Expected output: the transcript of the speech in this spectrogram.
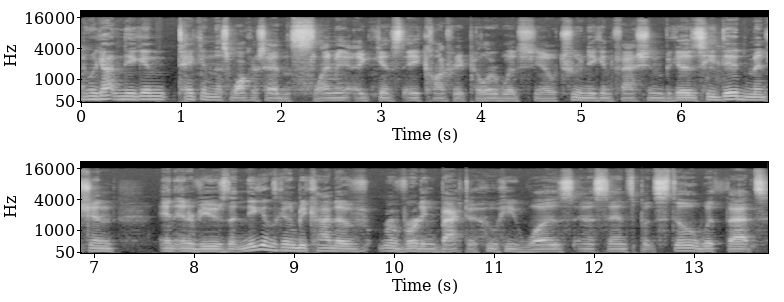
and we got Negan taking this walker's head and slamming it against a concrete pillar, which, you know, true Negan fashion, because he did mention in interviews that Negan's going to be kind of reverting back to who he was in a sense, but still with that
